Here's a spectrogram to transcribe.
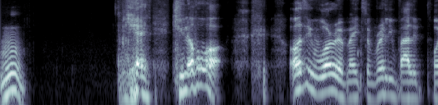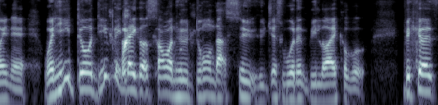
Mm. Yeah, do you know what? Aussie Warrior makes a really valid point here. When he donned, do you think they got someone who donned that suit who just wouldn't be likable? Because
